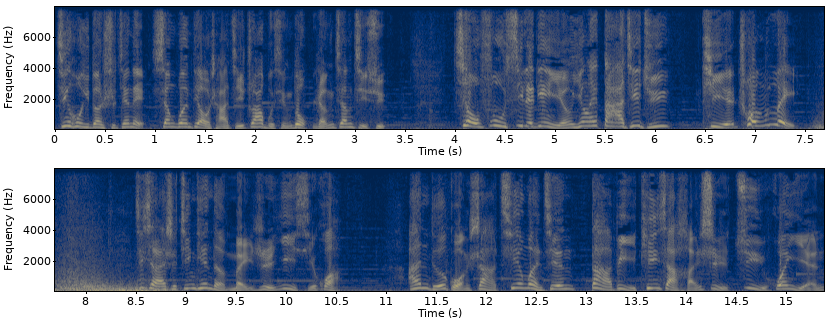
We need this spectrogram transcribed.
今后一段时间内，相关调查及抓捕行动仍将继续。《教父》系列电影迎来大结局，铁窗泪。接下来是今天的每日一席话：安得广厦千万间，大庇天下寒士俱欢颜。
